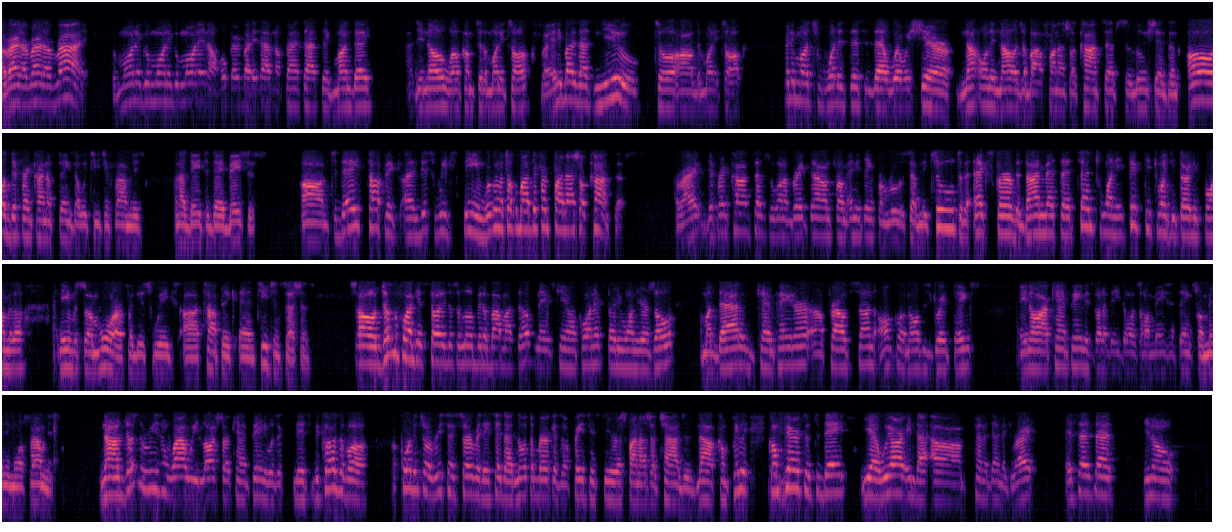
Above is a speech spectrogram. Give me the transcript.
All right, all right, all right. Good morning, good morning, good morning. I hope everybody's having a fantastic Monday. As you know, welcome to the Money Talk. For anybody that's new to um, the Money Talk, pretty much what is this is that where we share not only knowledge about financial concepts, solutions, and all different kind of things that we teach in families on a day-to-day basis. Um, today's topic and this week's theme, we're going to talk about different financial concepts. All right, different concepts. We're going to break down from anything from rule of 72 to the X curve, the dime method, 10, 20, 50, 20, 30 formula, and even some more for this week's uh, topic and teaching sessions. So, just before I get started, just a little bit about myself. My name is Keon Cornick, 31 years old. I'm a dad, a campaigner, a proud son, uncle, and all these great things. You know, our campaign is going to be doing some amazing things for many more families. Now, just the reason why we launched our campaign was it's because of a, according to a recent survey, they said that North Americans are facing serious financial challenges. Now, completely compared to today, yeah, we are in that uh, pandemic, right? It says that you know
